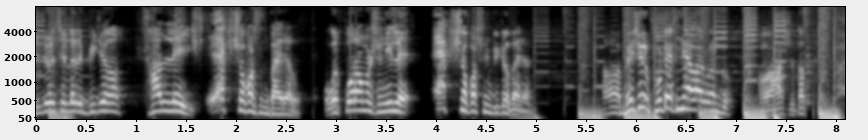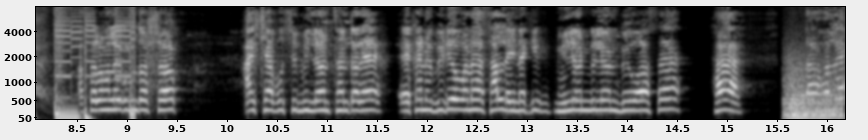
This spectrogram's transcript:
মিলিয়ন সেন্টারের ভিডিও ছাড়লেই একশো পার্সেন্ট ভাইরাল ওর পরামর্শ নিলে একশো পার্সেন্ট ভিডিও ভাইরাল বেশি ফুটেজ নিয়ে লাগবে বন্ধু। ও আসো তা আসসালামু আলাইকুম দর্শক। আইসা বসে মিলিয়ন সেন্টারে এখানে ভিডিও বানায় ছাড়লেই নাকি মিলিয়ন মিলিয়ন ভিউ আছে। হ্যাঁ তাহলে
